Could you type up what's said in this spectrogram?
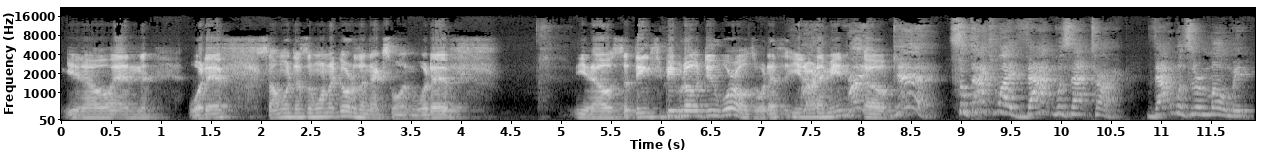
you know, and what if someone doesn't want to go to the next one? What if you know, so things people don't do worlds. What if you know what I mean? Right, So yeah. So that's why that was that time. That was their moment.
